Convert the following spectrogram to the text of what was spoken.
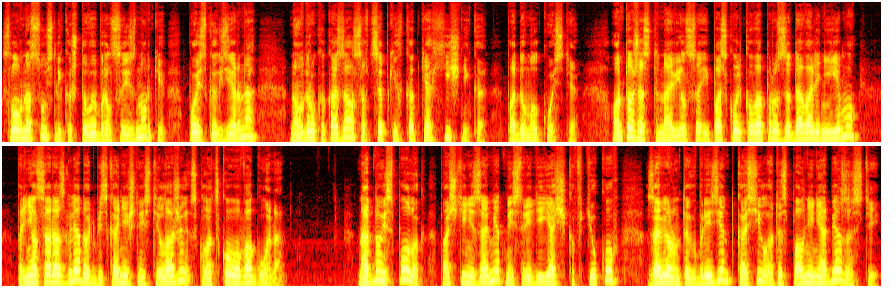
Словно суслика, что выбрался из норки в поисках зерна, но вдруг оказался в цепких когтях хищника, подумал Костя. Он тоже остановился, и поскольку вопрос задавали не ему, принялся разглядывать бесконечные стеллажи складского вагона. На одной из полок, почти незаметный среди ящиков тюков, завернутых в брезент, косил от исполнения обязанностей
